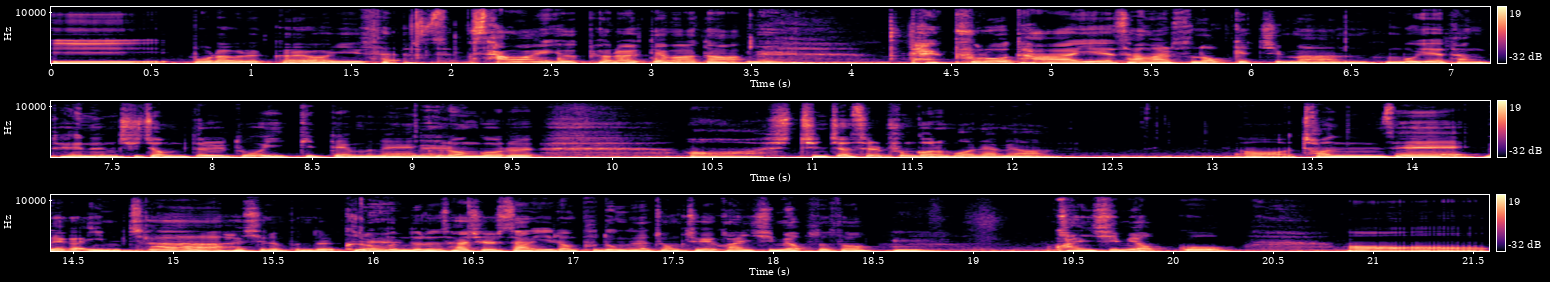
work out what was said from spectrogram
이 뭐라 그럴까요? 이 사- 상황이 계속 변할 때마다 네. 100%다 예상할 수는 없겠지만 뭐 예상되는 지점들도 있기 때문에 네. 그런 거를 어 진짜 슬픈 거는 뭐냐면 어 전세 내가 임차 하시는 분들 그런 네. 분들은 사실상 이런 부동산 정책에 관심이 없어서 음. 관심이 없고 어.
